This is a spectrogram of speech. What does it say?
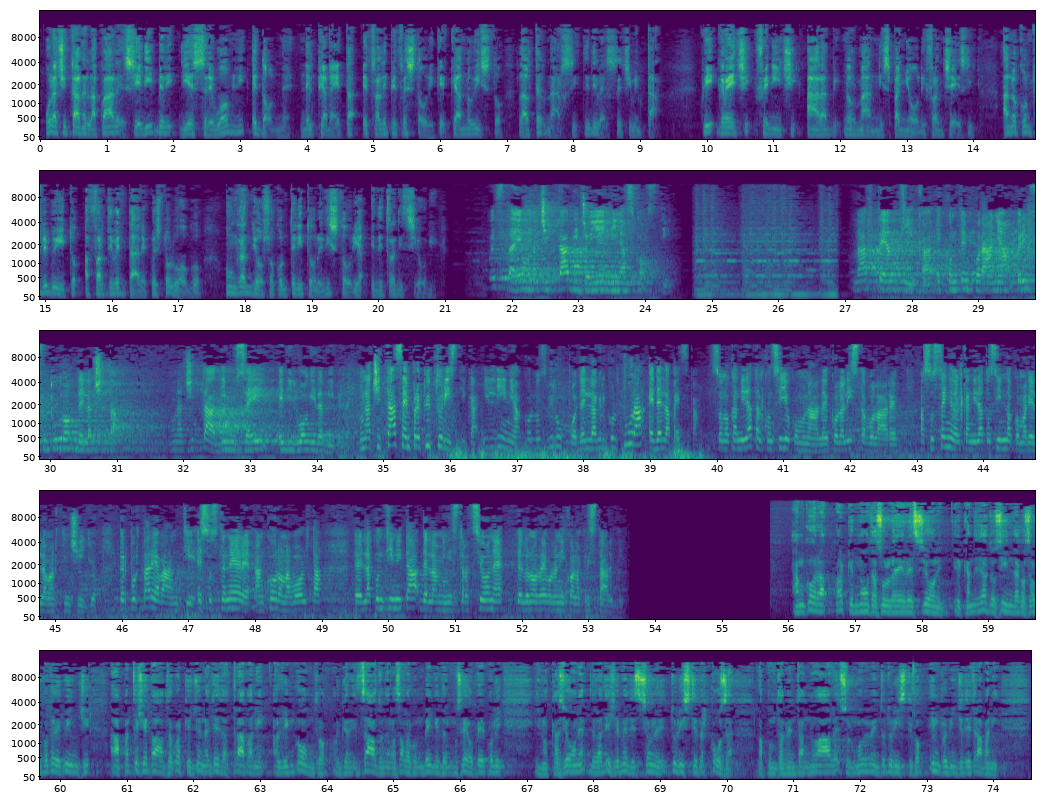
Una città nella quale si è liberi di essere uomini e donne nel pianeta e tra le pietre storiche che hanno visto l'alternarsi di diverse civiltà. Qui greci, fenici, arabi, normanni, spagnoli, francesi hanno contribuito a far diventare questo luogo un grandioso contenitore di storia e di tradizioni. Questa è una città di gioielli nascosti. L'arte antica e contemporanea per il futuro della città. Una città di musei e di luoghi da vivere. Una città sempre più turistica, in linea con lo sviluppo dell'agricoltura e della pesca. Sono candidata al Consiglio Comunale con la lista Volare, a sostegno del candidato sindaco Mariella Martinciglio, per portare avanti e sostenere ancora una volta eh, la continuità dell'amministrazione dell'onorevole Nicola Cristaldi. Ancora qualche nota sulle elezioni. Il candidato sindaco Salvatore Quinci ha partecipato qualche giorno addietro a Trapani all'incontro organizzato nella sala convegni del Museo Pepoli in occasione della decima edizione di Turisti per Cosa, l'appuntamento annuale sul movimento turistico in provincia di Trapani.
